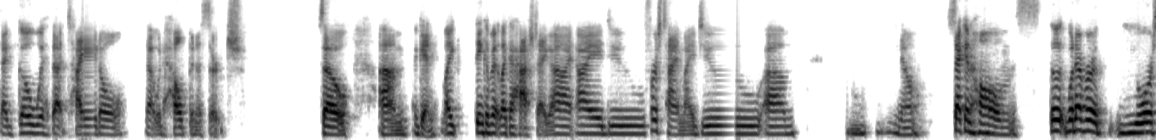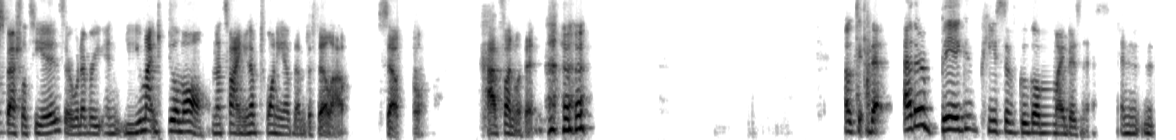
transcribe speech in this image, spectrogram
that go with that title that would help in a search. So um, again, like think of it like a hashtag. I, I do first time, I do um, you know, second homes, whatever your specialty is or whatever, and you might do them all, and that's fine. You have 20 of them to fill out. So have fun with it. okay, the other big piece of Google My Business and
